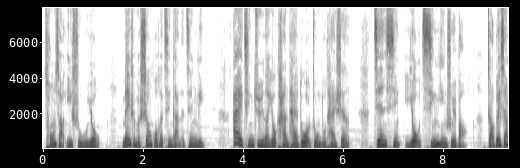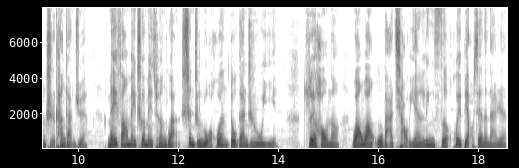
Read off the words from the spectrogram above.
从小衣食无忧，没什么生活和情感的经历，爱情剧呢又看太多，中毒太深，坚信友情饮水饱，找对象只看感觉，没房没车没存款，甚至裸婚都甘之如饴。最后呢，往往误把巧言令色、会表现的男人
